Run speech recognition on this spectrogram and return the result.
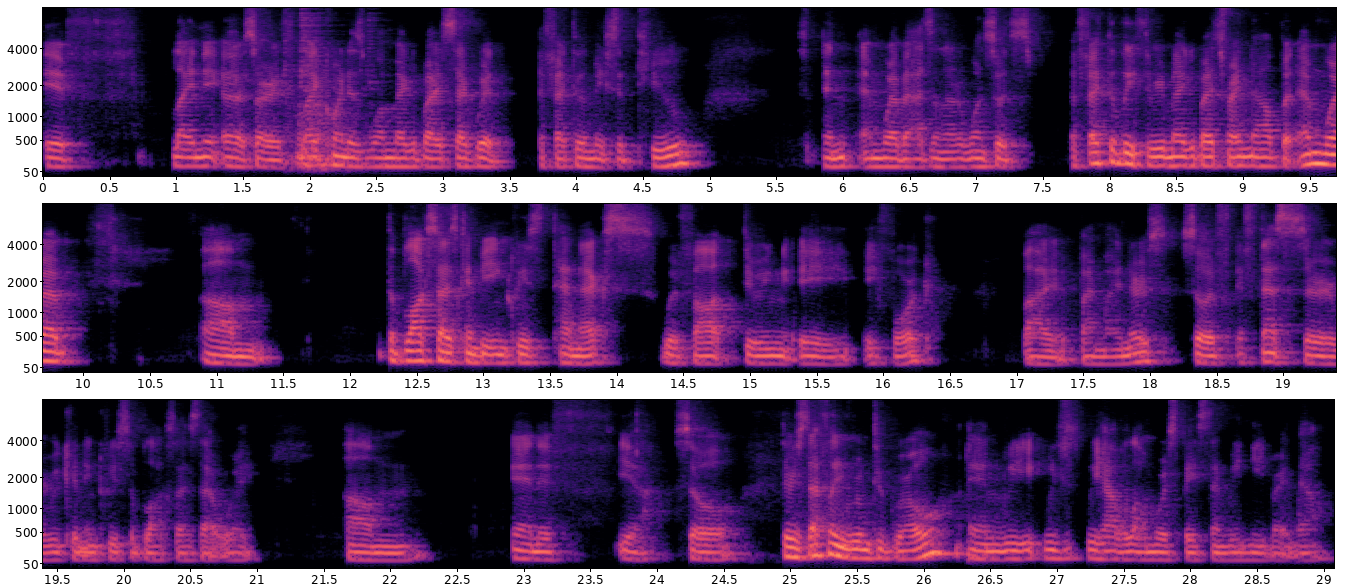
if Lightning, uh, sorry, if Litecoin is one megabyte, SegWit effectively makes it two, and MWeb adds another one. So it's effectively three megabytes right now. But MWeb, um, the block size can be increased 10x without doing a, a fork by by miners. So if, if necessary, we can increase the block size that way. Um, and if yeah, so there's definitely room to grow, and we we just we have a lot more space than we need right now.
